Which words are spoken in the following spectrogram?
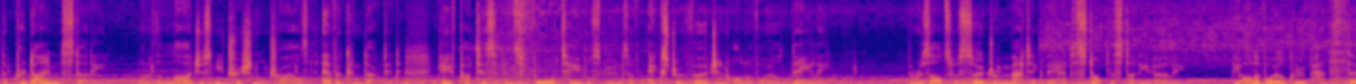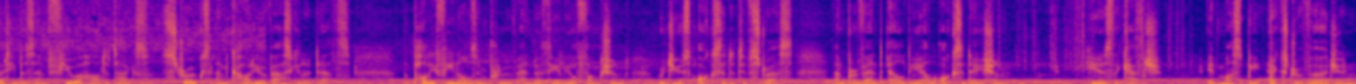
The Predimed study, one of the largest nutritional trials ever conducted, gave participants four tablespoons of extra virgin olive oil daily. The results were so dramatic they had to stop the study early. The olive oil group had 30% fewer heart attacks, strokes, and cardiovascular deaths. The polyphenols improve endothelial function, reduce oxidative stress, and prevent LDL oxidation. Here's the catch. It must be extra virgin,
